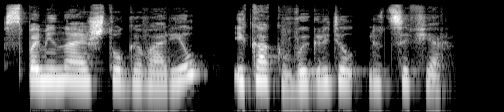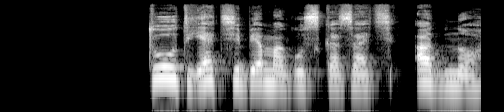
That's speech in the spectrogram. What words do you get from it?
вспоминая, что говорил и как выглядел Люцифер. «Тут я тебе могу сказать одно»,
